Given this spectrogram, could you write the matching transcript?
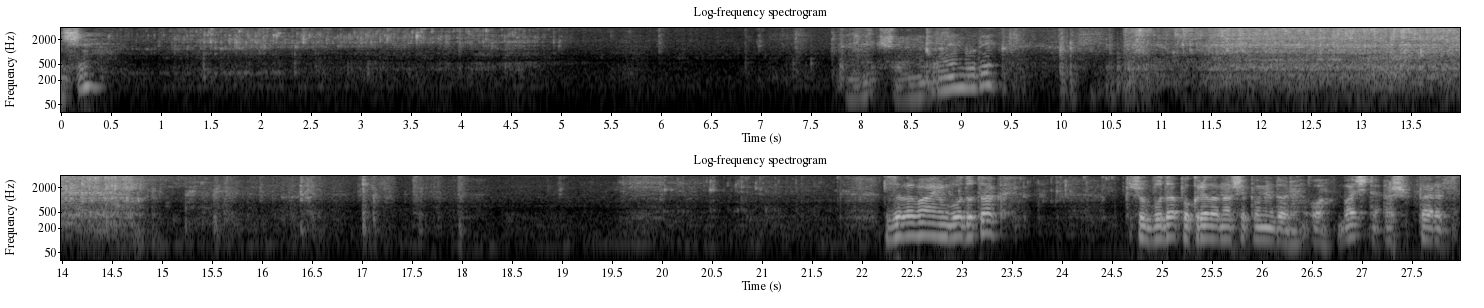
Заливаємо. Так, ще набираємо буде. Заливаємо воду так, щоб вода покрила наші помідори. О, бачите, аж перець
